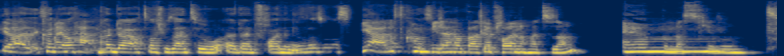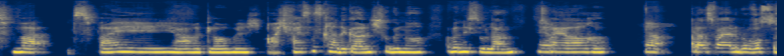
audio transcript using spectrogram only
genau, aber zu könnte ja meinem auch, Partner. könnte ja auch zum Beispiel sein zu äh, deinen Freundinnen oder sowas. Ja, das kommt. Wie lange wart ihr vorher nochmal zusammen? Ähm, Um das hier so. zwei, zwei Jahre, glaube ich. Oh, ich weiß es gerade gar nicht so genau, aber nicht so lang. Ja. Zwei Jahre. Ja. Aber es war ja eine bewusste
